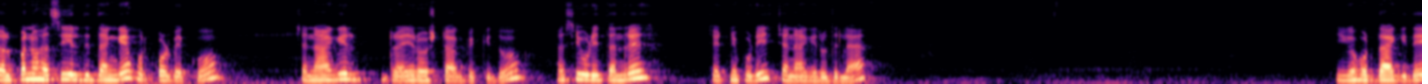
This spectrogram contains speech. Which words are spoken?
ಸ್ವಲ್ಪನೂ ಹಸಿ ಇಲ್ದಿದ್ದಂಗೆ ಹುರ್ಕೊಳ್ಬೇಕು. ಚೆನ್ನಾಗಿ ಡ್ರೈ ರೋಸ್ಟ್ ಆಗಬೇಕಿದು. ಹಸಿ ಉಳಿತಂದರೆ ಚಟ್ನಿ ಪುಡಿ ಚೆನ್ನಾಗಿರೋದಿಲ್ಲ. ಈಗ ಹುರಿದಾಗಿದೆ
